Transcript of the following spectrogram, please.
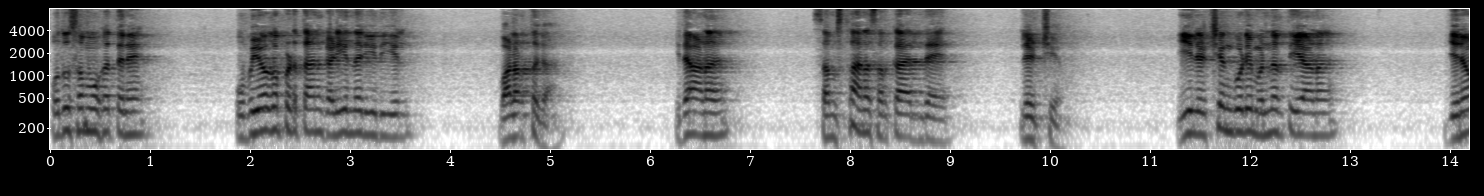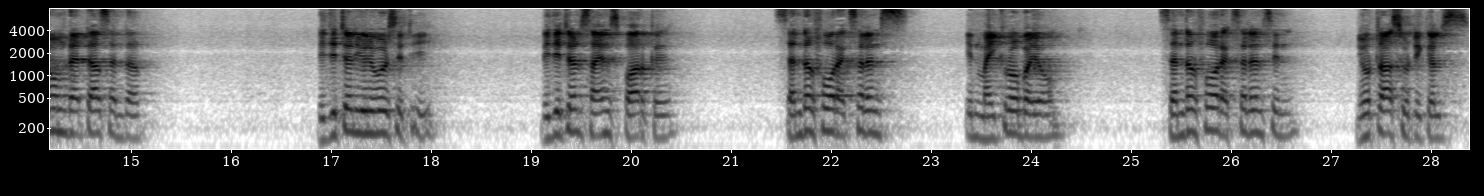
പൊതുസമൂഹത്തിന് ഉപയോഗപ്പെടുത്താൻ കഴിയുന്ന രീതിയിൽ വളർത്തുക. ഇതാണ് സംസ്ഥാന സർക്കാരിന്റെ ലക്ഷ്യം. ഈ ലക്ഷ്യം കൂടി മുൻനിർത്തിയാണ് genome data centre digital university digital science park centre for excellence in microbiome centre for excellence in nutraceuticals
